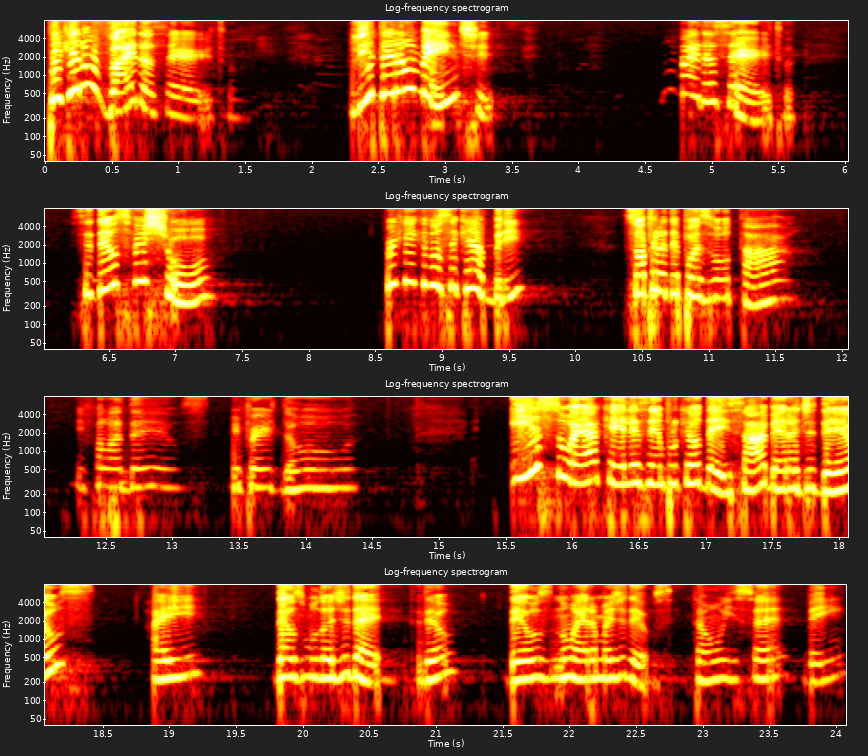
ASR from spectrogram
Porque não vai dar certo. Literalmente. Não vai dar certo. Se Deus fechou, por que, que você quer abrir? Só para depois voltar e falar: Deus, me perdoa. Isso é aquele exemplo que eu dei, sabe? Era de Deus, aí Deus mudou de ideia, entendeu? Deus não era mais de Deus. Então isso é bem.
